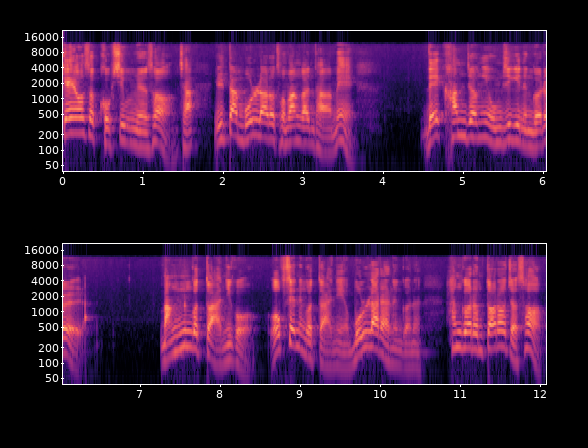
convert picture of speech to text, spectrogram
깨어서 곱씹으면서 자 일단 몰라로 도망간 다음에 내 감정이 움직이는 거를 막는 것도 아니고 없애는 것도 아니에요. 몰라라는 거는 한 걸음 떨어져서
